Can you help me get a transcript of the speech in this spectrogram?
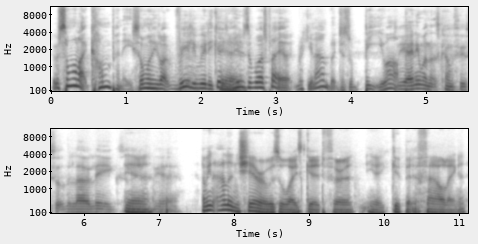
It was someone like Kompany, someone who, like, really, really good. Yeah. Who's the worst player? Like, Ricky Lambert just would beat you up. Yeah, anyone that's come through sort of the lower leagues. Yeah. Yeah. I mean, Alan Shearer was always good for a you know good bit of fouling, and,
